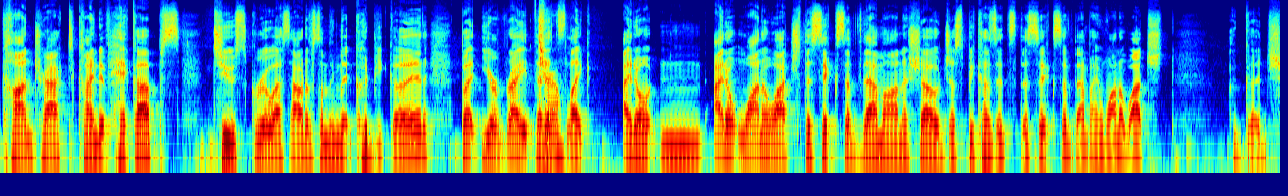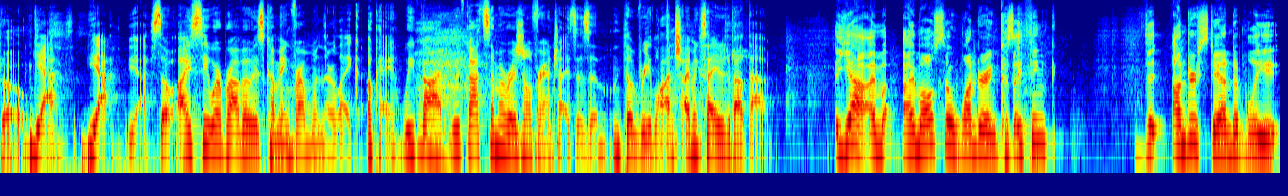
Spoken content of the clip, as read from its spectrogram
contract kind of hiccups to screw us out of something that could be good. But you're right that True. it's like I don't I don't want to watch the six of them on a show just because it's the six of them. I want to watch a good show. Yeah, yeah, yeah. So I see where Bravo is coming from when they're like, okay, we've got we've got some original franchises in the relaunch. I'm excited about that. Yeah, I'm I'm also wondering because I think that understandably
